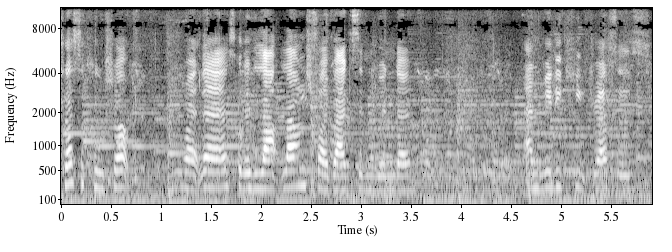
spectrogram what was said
That's a cool shop, right there. It's got lou- Loungefly bags in the window, and really cute dresses.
